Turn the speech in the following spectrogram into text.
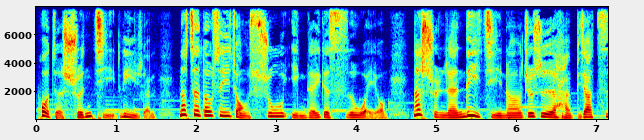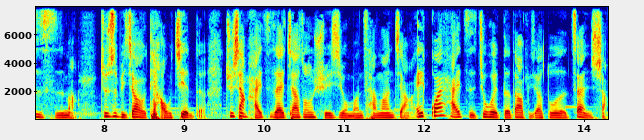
或者损己利人，那这都是一种输赢的一个思维哦。那损人利己呢，就是很。比较自私嘛，就是比较有条件的，就像孩子在家中学习，我们常常讲，诶，乖孩子就会得到比较多的赞赏，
